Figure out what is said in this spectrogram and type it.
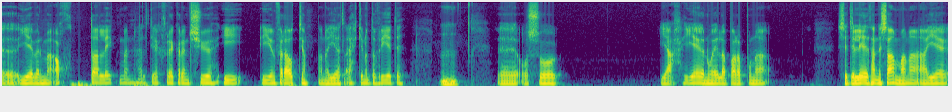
uh, ég verð með átta leikmenn held ég frekar en sjö í, í umferð átján, þannig að ég ætla ekki að nota frí hitti mm -hmm. uh, og svo já, ég er nú eiginlega bara búin að setja liðið þannig saman að ég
